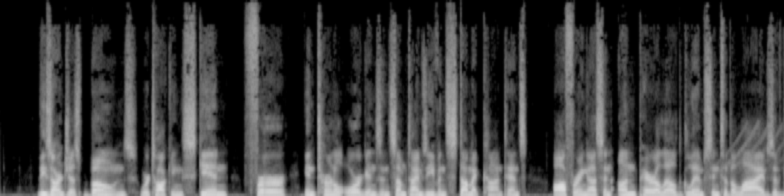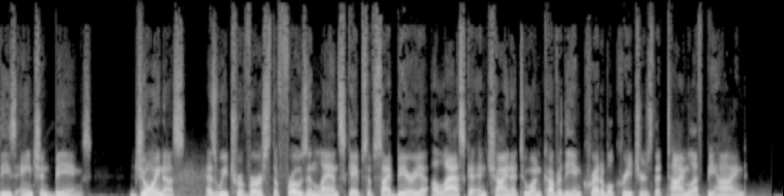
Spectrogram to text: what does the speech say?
These aren't just bones, we're talking skin, fur, internal organs and sometimes even stomach contents, offering us an unparalleled glimpse into the lives of these ancient beings. Join us as we traverse the frozen landscapes of Siberia, Alaska and China to uncover the incredible creatures that time left behind.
